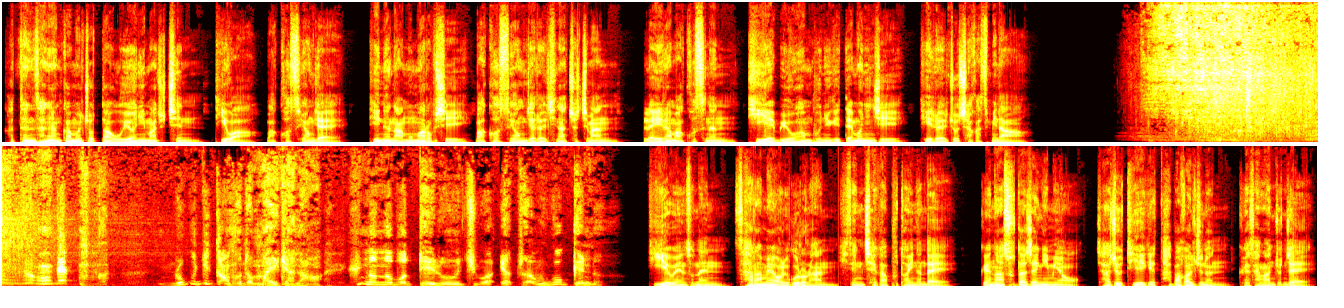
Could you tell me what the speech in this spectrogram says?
같은 사냥감을 쫓다 우연히 마주친 D와 마커스 형제. D는 아무 말 없이 마커스 형제를 지나쳤지만 레이라 마커스는 D의 묘한 분위기 때문인지 D를 쫓아갔습니다. 6時間ほど前じゃな。日の昇っているうちは奴は動けぬ。 D의 왼손엔 사람의 얼굴을 한 기생체가 붙어 있는데 꽤나 수다쟁이며 자주 D에게 타박을 주는 괴상한 존재.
